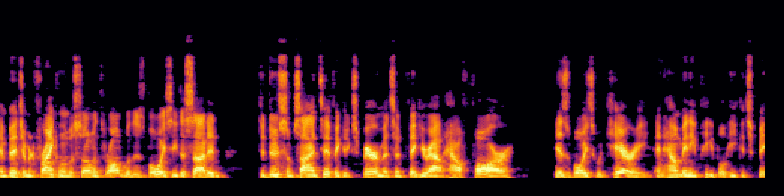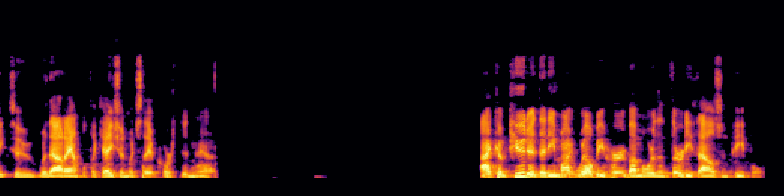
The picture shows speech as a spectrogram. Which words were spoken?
And Benjamin Franklin was so enthralled with his voice, he decided to do some scientific experiments and figure out how far his voice would carry and how many people he could speak to without amplification, which they, of course, didn't have. I computed that he might well be heard by more than 30,000 people.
